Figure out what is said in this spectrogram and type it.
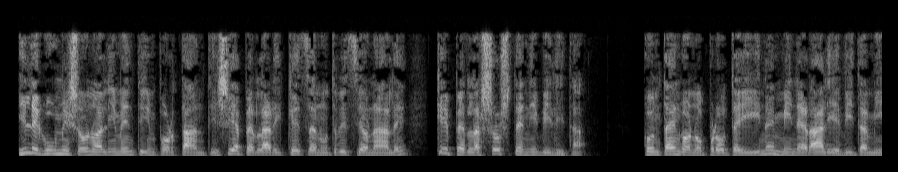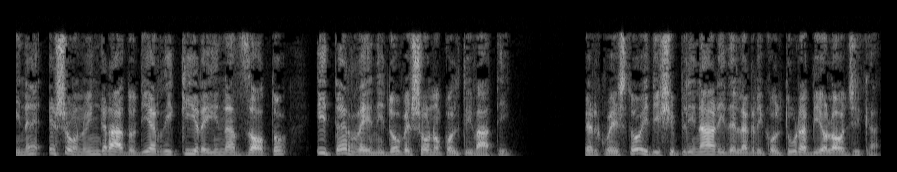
I legumi sono alimenti importanti sia per la ricchezza nutrizionale che per la sostenibilità. Contengono proteine, minerali e vitamine e sono in grado di arricchire in azoto i terreni dove sono coltivati. Per questo i disciplinari dell'agricoltura biologica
